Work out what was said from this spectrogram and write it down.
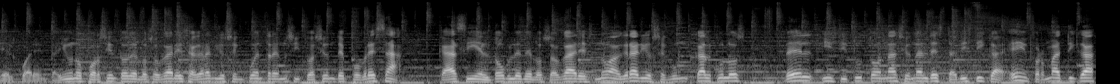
El 41% de los hogares agrarios se encuentran en situación de pobreza, casi el doble de los hogares no agrarios según cálculos del Instituto Nacional de Estadística e Informática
